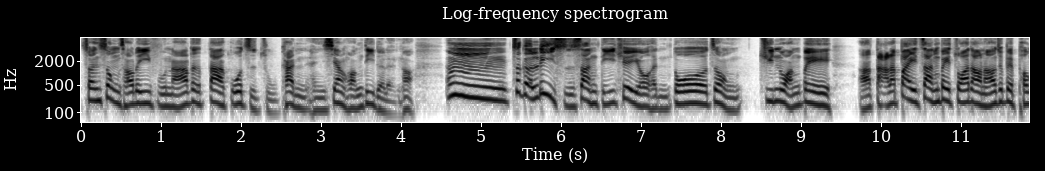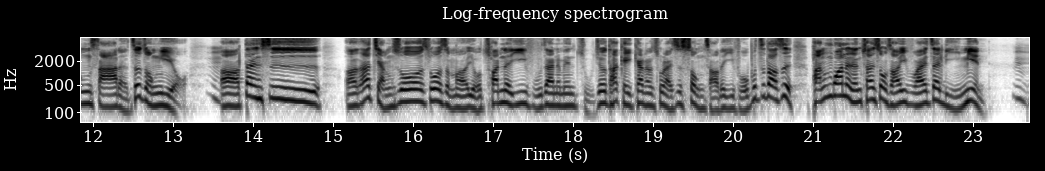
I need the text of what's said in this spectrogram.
穿宋朝的衣服，拿着大锅子煮，看很像皇帝的人哈。嗯，这个历史上的确有很多这种君王被啊打了败仗被抓到，然后就被烹杀的这种有啊，但是。啊，他讲说说什么有穿的衣服在那边煮，就是他可以看得出来是宋朝的衣服。我不知道是旁观的人穿宋朝衣服，还是在里面嗯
